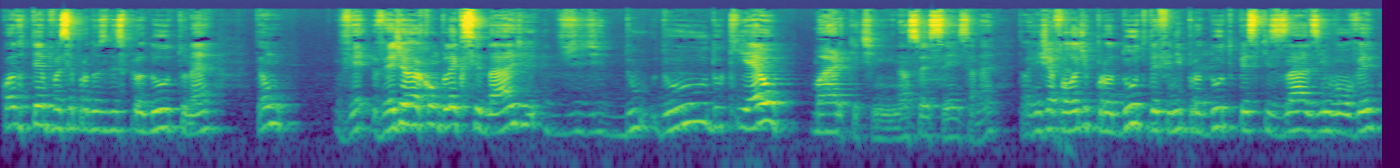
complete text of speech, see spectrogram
quanto tempo vai ser produzido esse produto, né? Então, veja a complexidade de, de, do, do, do que é o marketing na sua essência, né? Então, a gente já falou de produto, definir produto, pesquisar, desenvolver,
